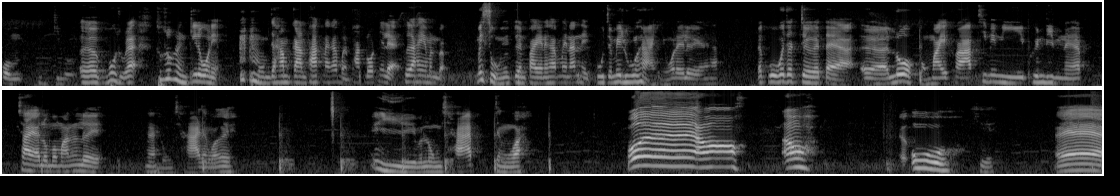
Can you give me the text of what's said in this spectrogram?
ผมกิโลเออพูดถูกแล้วทุกๆหนึ่งกิโลเนี่ย ผมจะทำการพักนะครับเหมือนพักรถนี่แหละเพื่อให้มันแบบไม่สูงจนเกินไปนะครับไม่นั้นเนี่ยกูจะไม่รู้หาหิวอะไรเลยนะครับ แล้วกูก็จะเจอแต่เออโลกของ Minecraft ที่ไม่มีพื้นดินนะครับ ใช่อารมณ์ประมาณนั้นเลยนะลงช้าจังวะเอ้ยอีมันลงช้าจังวะโอ้ยเอาเอาเอ่ออู้โอเคเออ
